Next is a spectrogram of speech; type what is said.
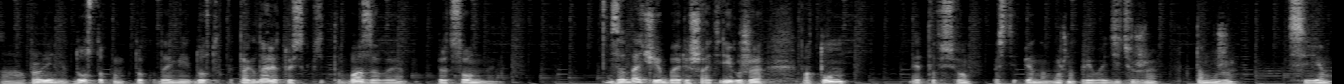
а, управление доступом, кто куда имеет доступ и так далее. То есть какие-то базовые операционные задачи бы решать, и уже потом это все постепенно можно приводить уже к тому же CM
